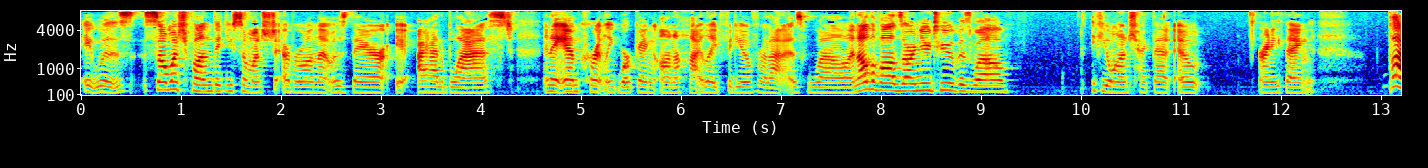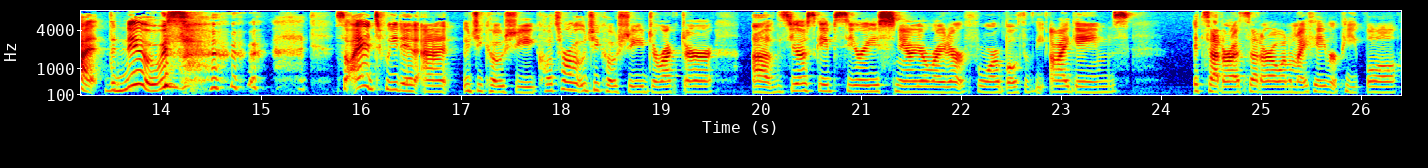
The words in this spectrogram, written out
It was so much fun. Thank you so much to everyone that was there. It, I had a blast. And I am currently working on a highlight video for that as well. And all the VODs are on YouTube as well, if you want to check that out or anything. But the news. so I had tweeted at Uchikoshi, Kotaro Uchikoshi, director of the Zero Escape series, scenario writer for both of the i games, etc., etc. One of my favorite people,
